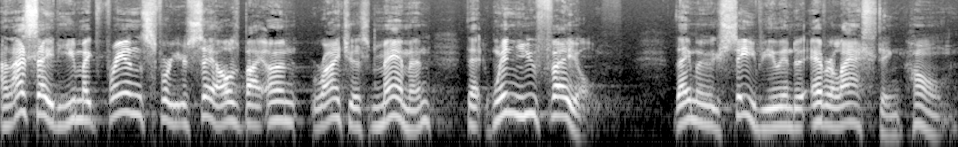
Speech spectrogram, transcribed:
And I say to you, make friends for yourselves by unrighteous mammon, that when you fail, they may receive you into everlasting home.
